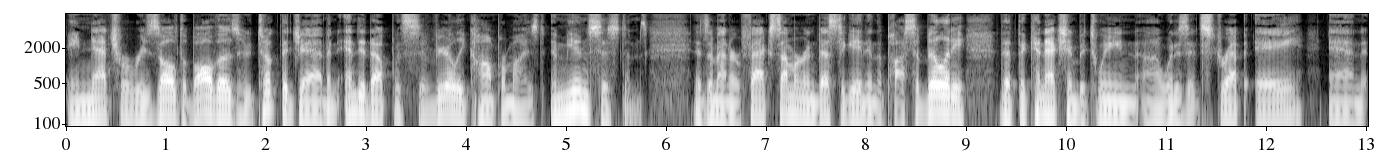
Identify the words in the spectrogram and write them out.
a natural result of all those who took the jab and ended up with severely compromised immune systems. As a matter of fact, some are investigating the possibility that the connection between, uh, what is it, strep A and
